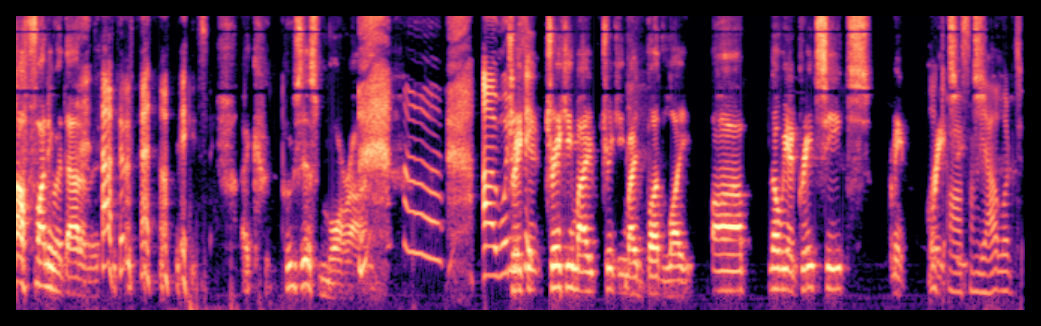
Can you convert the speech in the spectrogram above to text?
How funny would that have been? That would have been amazing. Like, who's this moron? Uh, what do you Drinking, think? drinking my drinking my Bud Light. Uh, no, we had great seats. I mean, great Looked awesome. seats. Yeah, it looked.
